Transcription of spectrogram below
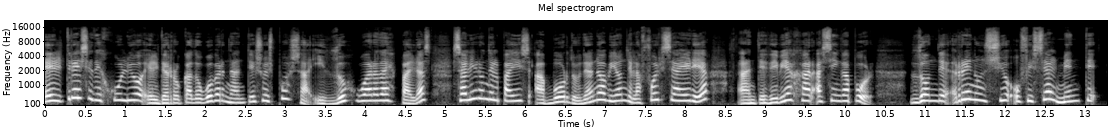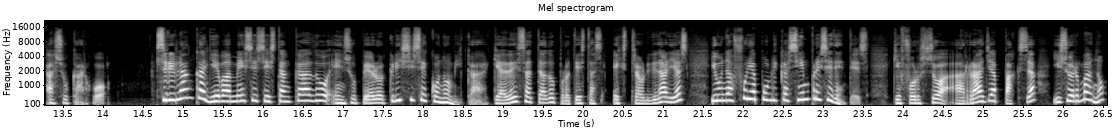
El 13 de julio, el derrocado gobernante, su esposa y dos guardaespaldas salieron del país a bordo de un avión de la Fuerza Aérea antes de viajar a Singapur, donde renunció oficialmente a su cargo. Sri Lanka lleva meses estancado en su peor crisis económica, que ha desatado protestas extraordinarias y una furia pública sin precedentes, que forzó a Rajapaksa y su hermano,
